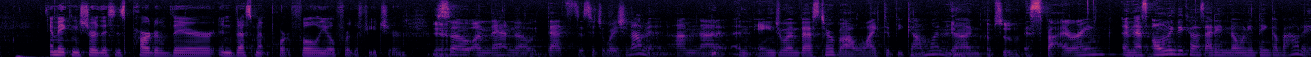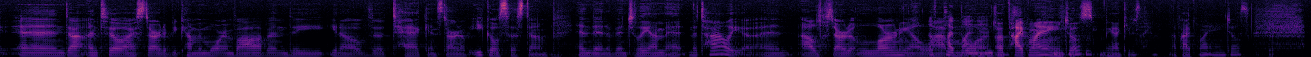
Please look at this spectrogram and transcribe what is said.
and making sure this is part of their investment portfolio for the future. Yeah. So on that note, that's the situation I'm in. I'm not a- an angel investor, but I would like to become one, and Yeah, I'm absolutely. aspiring. And that's only because I didn't know anything about it, and uh, until I started becoming more involved in the you know the tech and startup ecosystem, and then eventually I met Natalia, and I started learning a lot Pipeline more Angels. of Pipeline Angels. I keep saying of Pipeline Angels.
